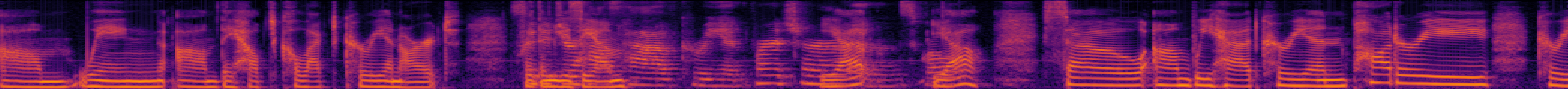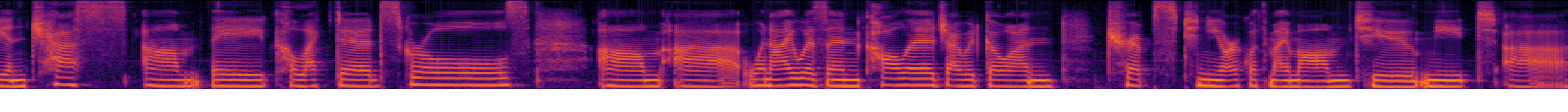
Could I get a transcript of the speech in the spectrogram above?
um, wing. Um, they helped collect Korean art for so the museum. have Korean furniture? Yep. Yeah. So um, we had Korean pottery, Korean chess. Um, they collected scrolls. Um, uh, when I was in college, I would go on trips to New York with my mom to meet. Uh,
